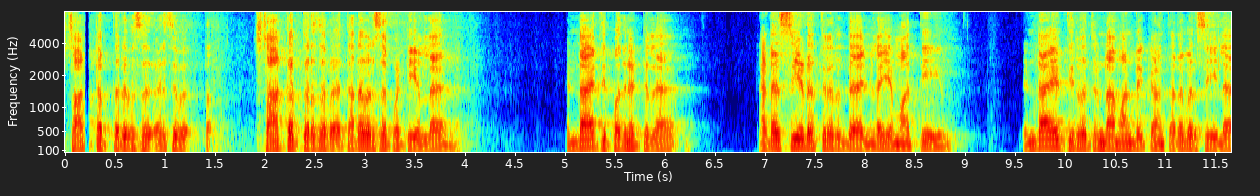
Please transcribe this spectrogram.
ஸ்டார்ட் அப் தரவரிசை வரிசை ஸ்டார்ட் அப் தரச தரவரிசை பட்டியலில் ரெண்டாயிரத்தி பதினெட்டில் கடைசி இடத்தில் இருந்த நிலையை மாற்றி ரெண்டாயிரத்தி இருபத்தி ரெண்டாம் ஆண்டுக்கான தரவரிசையில்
